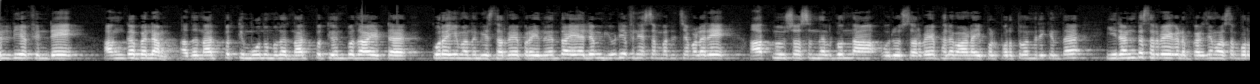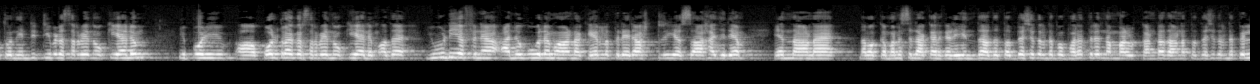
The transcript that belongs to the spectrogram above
എൽ ഡി എഫിന്റെ അംഗബലം അത് നാൽപ്പത്തി മൂന്ന് മുതൽ നാൽപ്പത്തി ഒൻപതായിട്ട് കുറയുമെന്നും ഈ സർവേ പറയുന്നു. എന്തായാലും യു ഡി എഫിനെ സംബന്ധിച്ച് വളരെ ആത്മവിശ്വാസം നൽകുന്ന ഒരു സർവേ ഫലമാണ് ഇപ്പോൾ പുറത്തു വന്നിരിക്കുന്നത്. ഈ രണ്ട് സർവേകളും കഴിഞ്ഞ മാസം പുറത്തു വന്ന എൻ ഡി ടിവിയുടെ സർവേ നോക്കിയാലും ഇപ്പോൾ ഈ പോൾ ട്രാക്കർ സർവേ നോക്കിയാലും അത് യു ഡി എഫിന് അനുകൂലമാണ് കേരളത്തിലെ രാഷ്ട്രീയ സാഹചര്യം എന്നാണ് നമുക്ക് മനസ്സിലാക്കാൻ കഴിയുന്നത് അത് തദ്ദേശ തെരഞ്ഞെടുപ്പ് ഫലത്തിൽ നമ്മൾ കണ്ടതാണ്. തദ്ദേശ തെരഞ്ഞെടുപ്പിൽ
